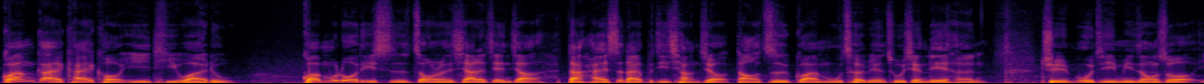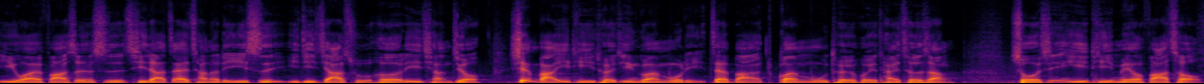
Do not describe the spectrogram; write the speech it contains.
棺盖开口，遗体外露。棺木落地时，众人吓得尖叫，但还是来不及抢救，导致棺木侧边出现裂痕。据目击民众说，意外发生时，其他在场的李医师以及家属合力抢救，先把遗体推进棺木里，再把棺木推回台车上。所幸遗体没有发臭，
